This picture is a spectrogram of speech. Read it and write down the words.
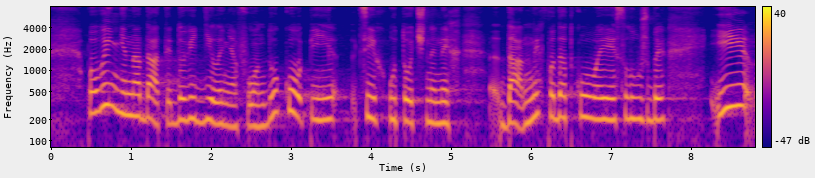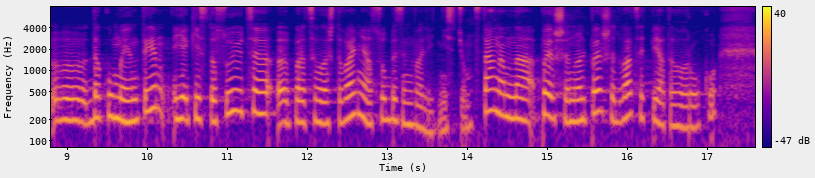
повинні надати до відділення фонду копії цих уточнених даних податкової служби. І е, документи, які стосуються е, працевлаштування особи з інвалідністю. Станом на 1.01.25 року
